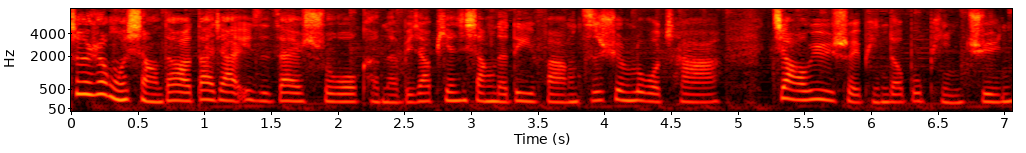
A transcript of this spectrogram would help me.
这个让我想到，大家一直在说，可能比较偏乡的地方，资讯落差、教育水平都不平均，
